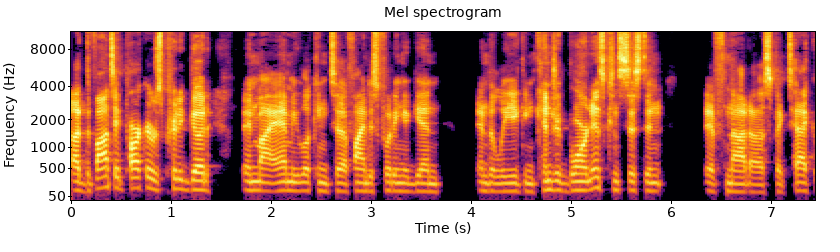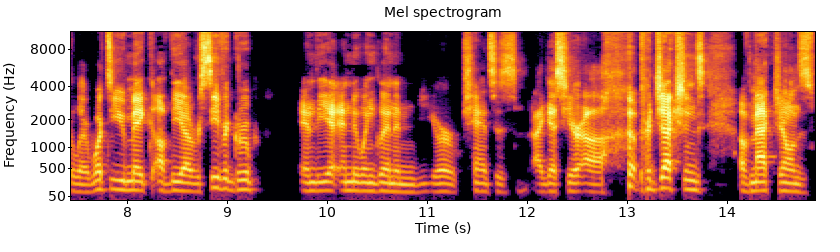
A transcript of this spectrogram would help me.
Uh, DeVante Parker was pretty good in Miami, looking to find his footing again in the league, and Kendrick Bourne is consistent, if not uh, spectacular. What do you make of the uh, receiver group in the in New England and your chances? I guess your uh, projections of Mac Jones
